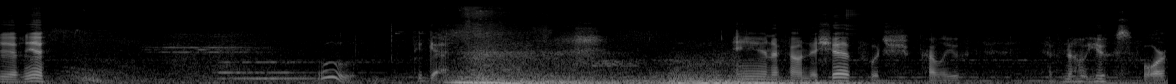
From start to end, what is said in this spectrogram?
Yeah. Ooh, good guy. And I found a ship, which probably have no use for.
